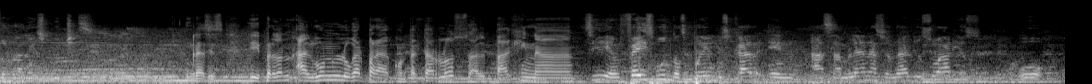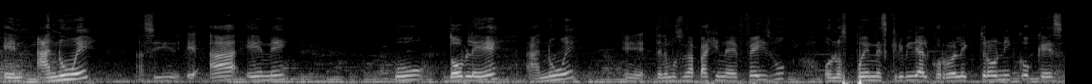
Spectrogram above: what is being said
los radioescuchas. Gracias. Y perdón, ¿algún lugar para contactarlos? ¿Al página? Sí, en Facebook nos pueden buscar en Asamblea Nacional de Usuarios o en ANUE, así A-N-U-E, -E, ANUE eh, tenemos una página de Facebook o nos pueden escribir al correo electrónico que es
